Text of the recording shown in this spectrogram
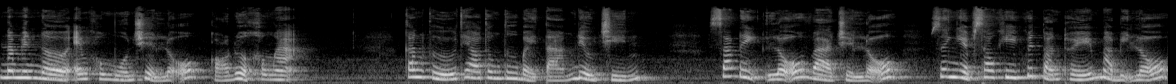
5N em không muốn chuyển lỗ có được không ạ? Căn cứ theo thông tư 78 điều 9, xác định lỗ và chuyển lỗ, doanh nghiệp sau khi quyết toán thuế mà bị lỗ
